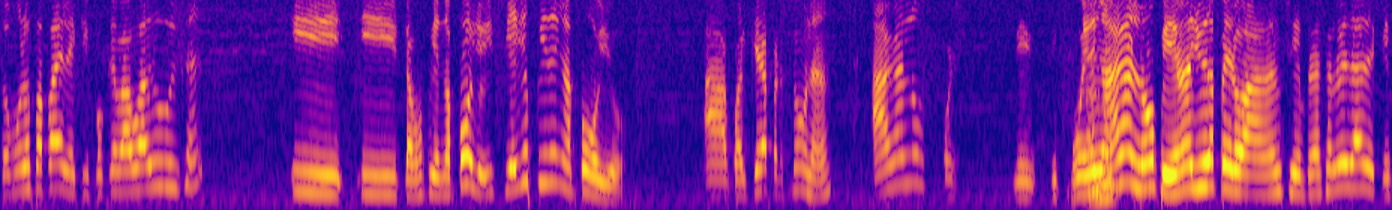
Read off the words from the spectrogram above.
Somos los papás del equipo que va a Agua Dulce y, y estamos pidiendo apoyo. Y si ellos piden apoyo a cualquiera persona, háganlo, pues si, si pueden, Ah, no. háganlo, piden ayuda, pero hagan siempre la salvedad de que es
